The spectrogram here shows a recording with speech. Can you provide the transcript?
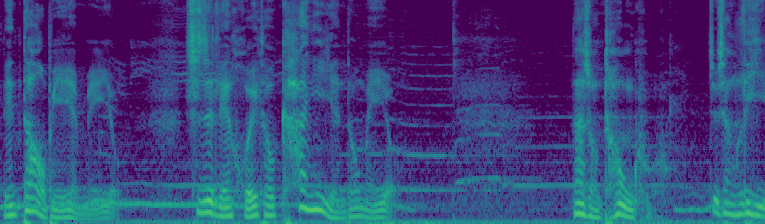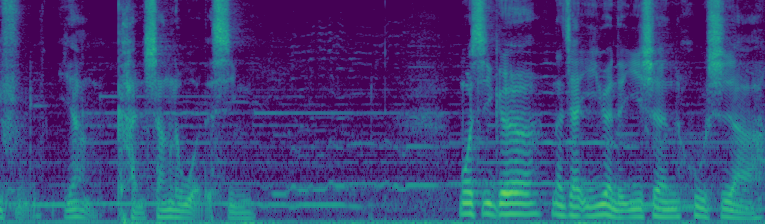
连道别也没有，甚至连回头看一眼都没有。那种痛苦，就像利斧一样砍伤了我的心。墨西哥那家医院的医生、护士啊，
